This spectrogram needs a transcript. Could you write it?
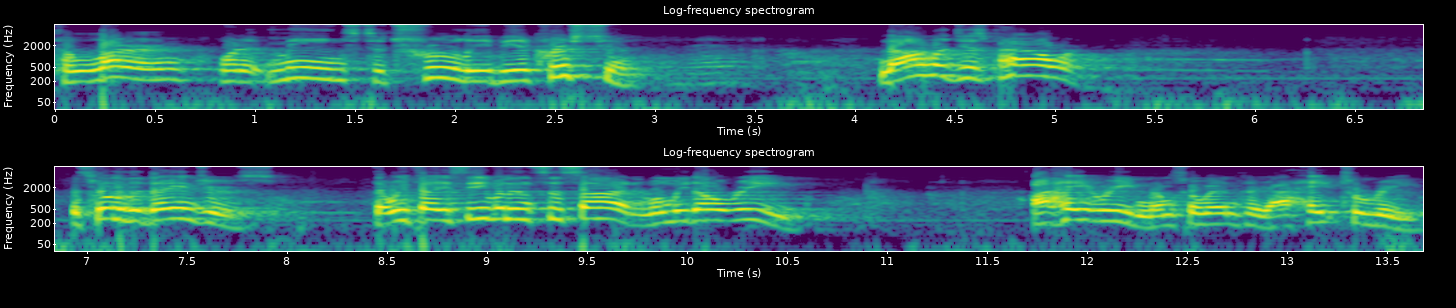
to learn what it means to truly be a Christian. Knowledge is power. It's one of the dangers that we face even in society when we don't read. I hate reading. I'm just going to go ahead and tell you, I hate to read.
